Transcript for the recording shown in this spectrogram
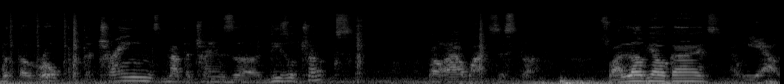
with the rope, with the trains, not the trains, uh, diesel trucks. Bro, I watch this stuff. So I love y'all guys, and we out.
